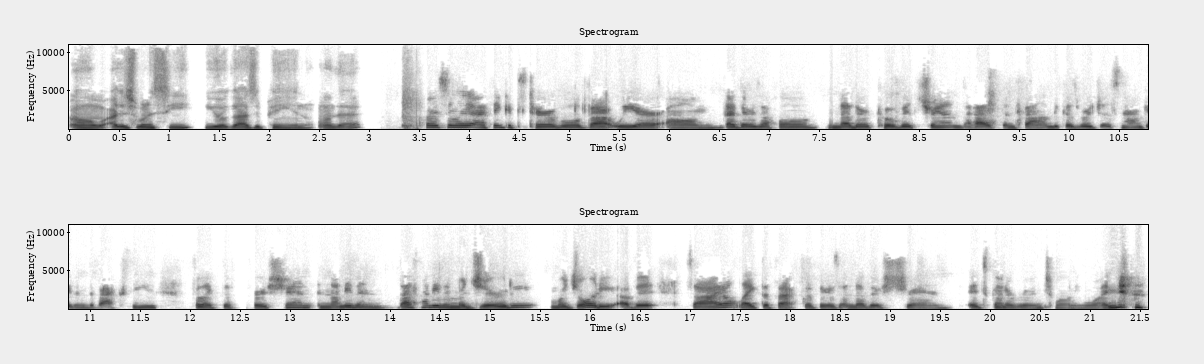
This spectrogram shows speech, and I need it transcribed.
Um, I just want to see your guys' opinion on that. Personally, I think it's terrible that we are um that there's a whole another COVID strand that has been found because we're just now getting the vaccine for like the first strand and not even that's not even majority majority of it. So I don't like the fact that there's another strand. It's gonna ruin 21.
